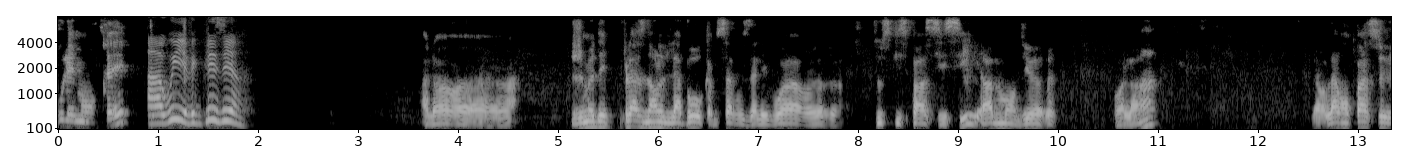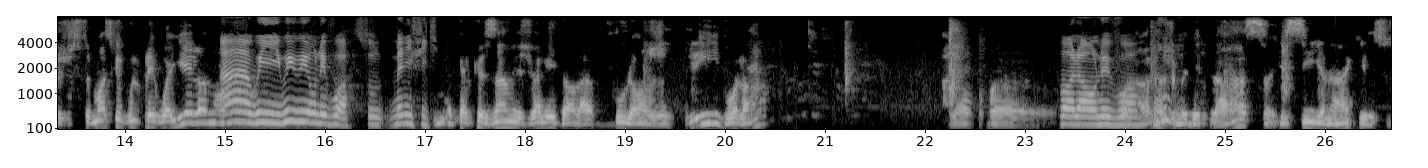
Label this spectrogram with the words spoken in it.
vous les montrer. Ah oui, avec plaisir. Alors, euh, je me déplace dans le labo, comme ça vous allez voir euh, tout ce qui se passe ici. Ah mon Dieu, voilà. Alors là, on passe justement. Est-ce que vous les voyez là Ah oui, oui, oui, on les voit. Ils sont magnifiques. Il y en a quelques-uns, mais je vais aller dans la boulangerie. Voilà. Alors, euh, voilà, on les voit. Voilà, là, je me déplace. Ici, il y en a un qui est sous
